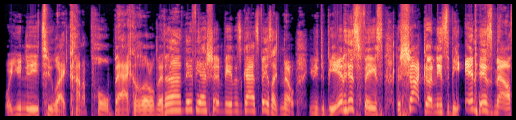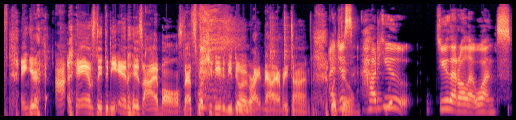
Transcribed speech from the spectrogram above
where you need to like kind of pull back a little bit. Uh, maybe I shouldn't be in this guy's face. Like, no, you need to be in his face. The shotgun needs to be in his mouth, and your uh, hands need to be in his eyeballs. That's what you need to be doing right now every time with I just Doom. how do you do that all at once?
